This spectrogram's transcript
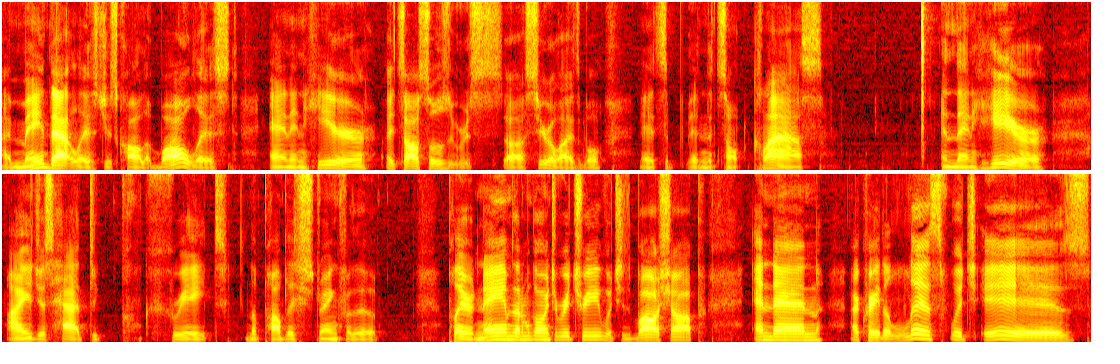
I made that list, just call it ball list. And in here, it's also uh, serializable. It's in its own class. And then here, I just had to create the public string for the player name that I'm going to retrieve, which is ball shop. And then I create a list, which is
